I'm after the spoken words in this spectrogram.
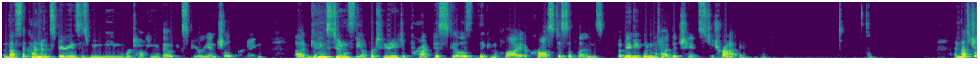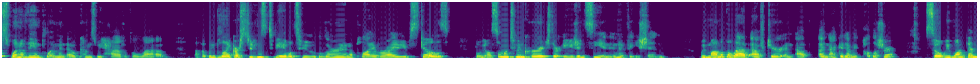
And that's the kind of experiences we mean when we're talking about experiential learning uh, giving students the opportunity to practice skills that they can apply across disciplines, but maybe wouldn't have had the chance to try. And that's just one of the employment outcomes we have at the lab. Uh, we'd like our students to be able to learn and apply a variety of skills, but we also want to encourage their agency and innovation. We modeled the lab after an, an academic publisher, so we want them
